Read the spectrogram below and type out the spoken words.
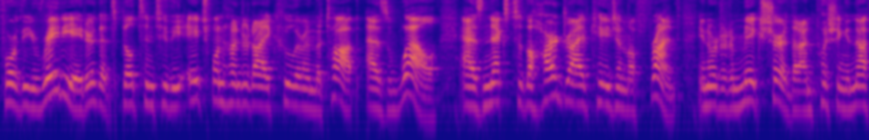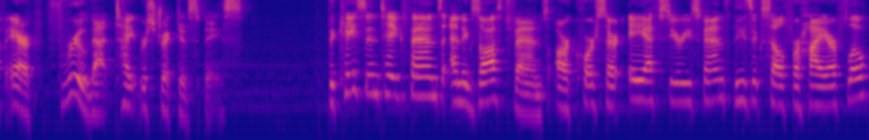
for the radiator that's built into the H100i cooler in the top, as well as next to the hard drive cage in the front in order to make sure that I'm pushing enough air through that tight restrictive space. The case intake fans and exhaust fans are Corsair AF series fans. These excel for high airflow.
